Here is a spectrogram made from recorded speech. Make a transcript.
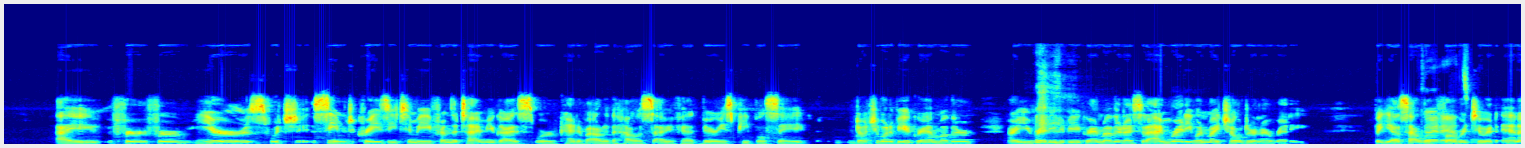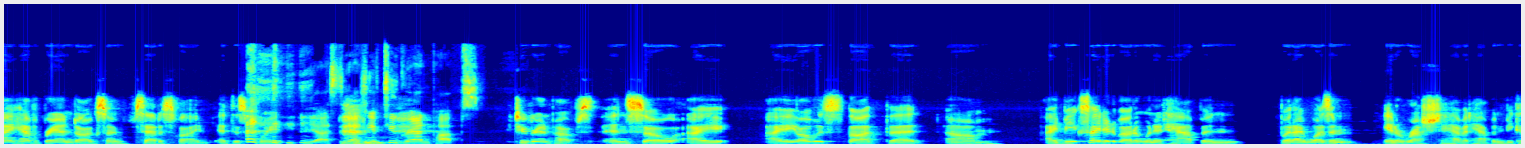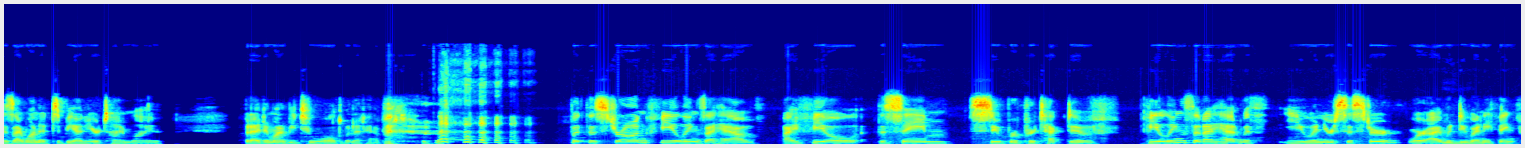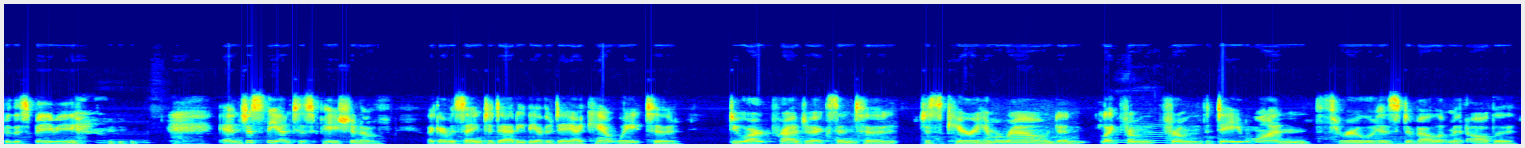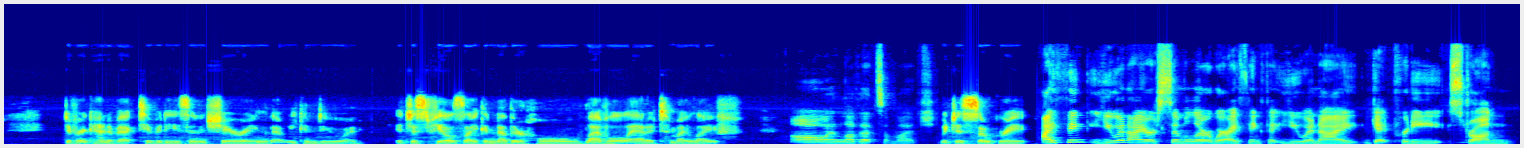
I for for years, which seemed crazy to me from the time you guys were kind of out of the house, I've had various people say, "Don't you want to be a grandmother? Aren't you ready to be a grandmother?" And I said, "I'm ready when my children are ready." But yes, I'll look forward answer. to it. And I have a grand dog, so I'm satisfied at this point. yes, yes. You have two grand pups. Two grand pups, and so I I always thought that um, I'd be excited about it when it happened, but I wasn't in a rush to have it happen because I wanted to be on your timeline. But I didn't want to be too old when it happened. but the strong feelings I have, I feel the same super protective feelings that I had with you and your sister, where I would do mm-hmm. anything for this baby. Mm. and just the anticipation of, like I was saying to Daddy the other day, I can't wait to do art projects and to just carry him around. And like from from the day one through his development all the different kind of activities and sharing that we can do I, it just feels like another whole level added to my life oh, I love that so much. which is so great I think you and I are similar where I think that you and I get pretty strong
